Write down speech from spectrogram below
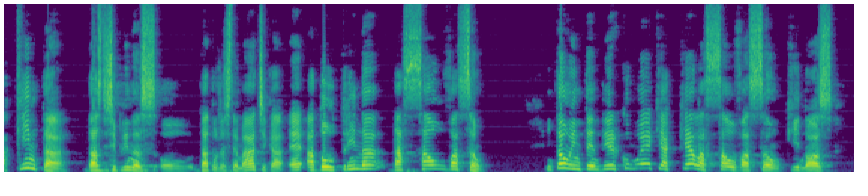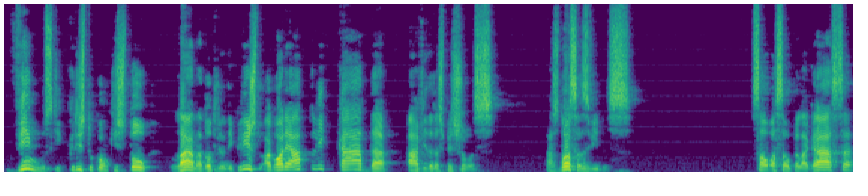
A quinta das disciplinas ou da teologia sistemática é a doutrina da salvação. Então, entender como é que aquela salvação que nós vimos que Cristo conquistou lá na doutrina de Cristo, agora é aplicada à vida das pessoas, às nossas vidas. Salvação pela graça,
